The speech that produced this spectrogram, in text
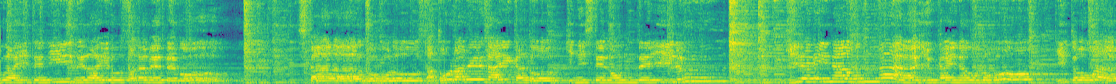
む相手に狙いを定めてもした心悟られないかと気にして飲んでいる綺麗な女愉快な男人は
